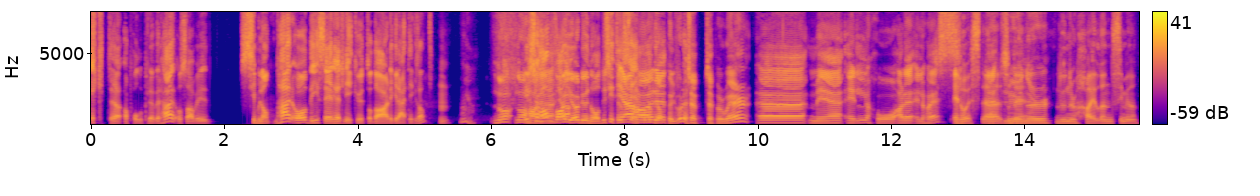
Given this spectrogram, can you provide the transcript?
ekte Apollo-prøver her, og så har vi simulanten her, og de ser helt like ut, og da er det greit, ikke sant? Nå, nå Nils Johan, jeg- hva ja. gjør du nå? Du sitter og ser på har noe grått pulver, du. Tup Tupperware uh, med LH Er det LHS? LHS, det er, Eh, så det, er Lunar Highland Simulant.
